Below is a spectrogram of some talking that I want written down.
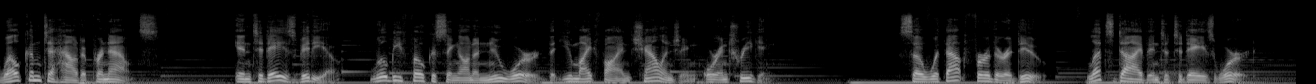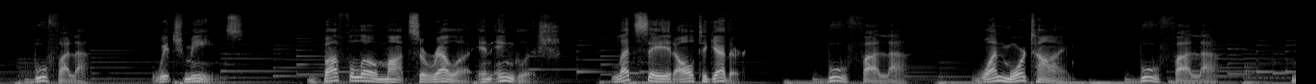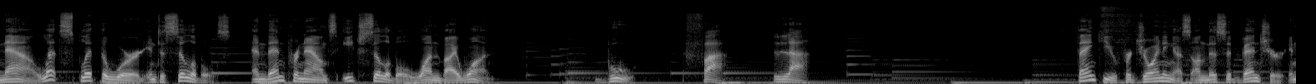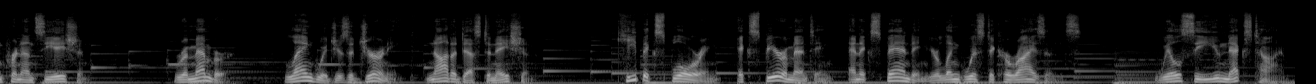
Welcome to How to Pronounce. In today's video, we'll be focusing on a new word that you might find challenging or intriguing. So without further ado, let's dive into today's word, búfala, which means buffalo mozzarella in English. Let's say it all together. búfala, One more time. búfala, Now let's split the word into syllables and then pronounce each syllable one by one. bú, fa, la. Thank you for joining us on this adventure in pronunciation. Remember, language is a journey, not a destination. Keep exploring, experimenting, and expanding your linguistic horizons. We'll see you next time.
